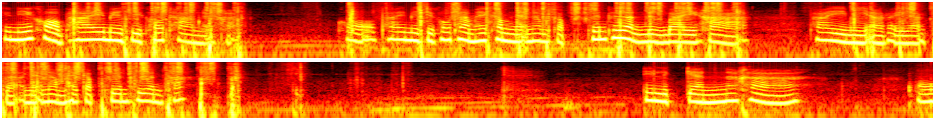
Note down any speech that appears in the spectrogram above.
ทีนี้ขอไพ่ Magical Time หน่อยค่ะ ขอไพ่ Magical Time ให้คำแนะนำกับเพื่อนๆหนึ่งใบค่ะ ไพ่มีอะไรอยากจะแนะนำให้กับเพื่อนๆคะ Elegant นะคะ โอ้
